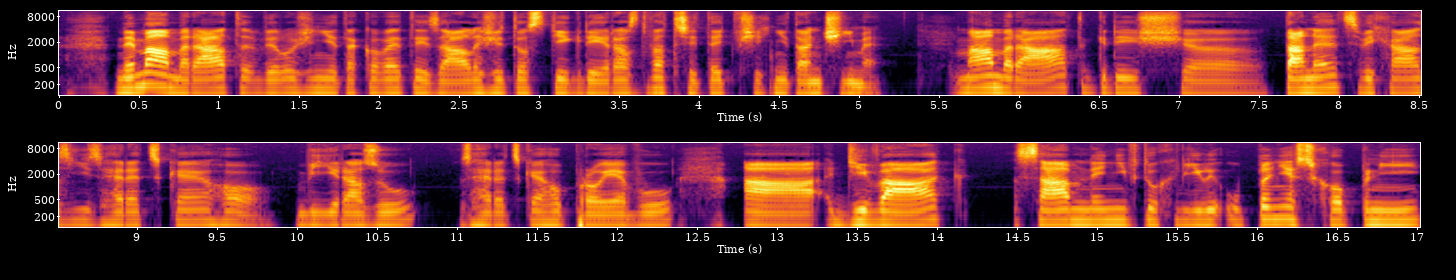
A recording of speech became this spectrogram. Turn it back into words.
nemám rád vyloženě takové ty záležitosti, kdy raz, dva, tři, teď všichni tančíme. Mám rád, když eh, tanec vychází z hereckého výrazu, z hereckého projevu a divák sám není v tu chvíli úplně schopný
